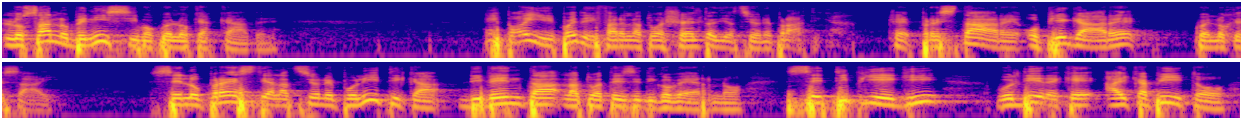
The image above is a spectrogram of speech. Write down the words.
lo sanno benissimo quello che accade. E poi, poi devi fare la tua scelta di azione pratica, cioè prestare o piegare quello che sai. Se lo presti all'azione politica diventa la tua tesi di governo. Se ti pieghi vuol dire che hai capito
